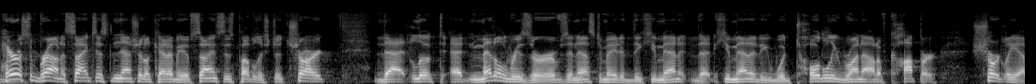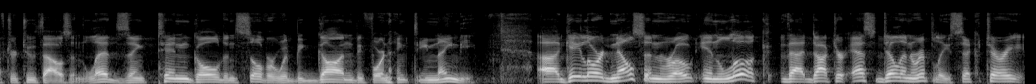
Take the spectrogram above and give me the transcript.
Harrison Brown, a scientist in the National Academy of Sciences, published a chart that looked at metal reserves and estimated the humani- that humanity would totally run out of copper shortly after 2000. Lead, zinc, tin, gold, and silver would be gone before 1990. Uh, Gaylord Nelson wrote in Look that Dr. S. Dillon Ripley, secretary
